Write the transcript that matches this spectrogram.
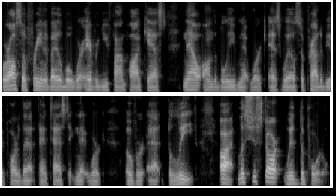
We're also free and available wherever you find podcasts now on the Bleav Network as well. So proud to be a part of that fantastic network over at Bleav. All right, let's just start with the portal.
